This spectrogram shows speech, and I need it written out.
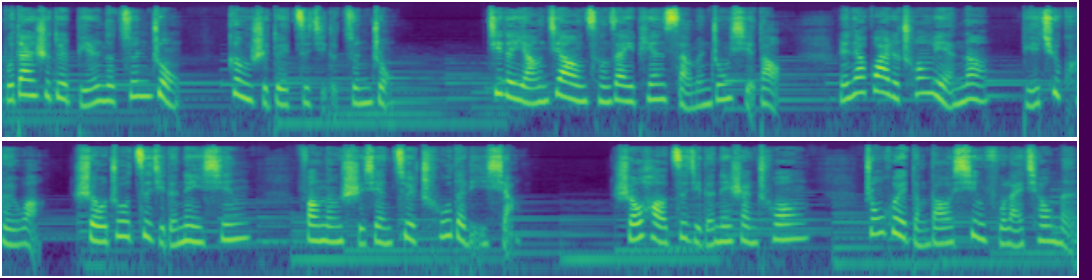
不但是对别人的尊重，更是对自己的尊重。记得杨绛曾在一篇散文中写道：“人家挂着窗帘呢，别去窥望，守住自己的内心，方能实现最初的理想。守好自己的那扇窗。”终会等到幸福来敲门。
